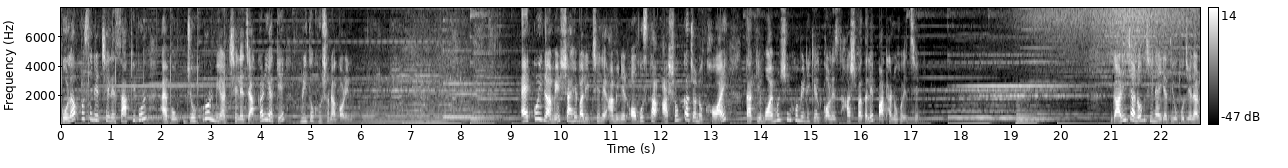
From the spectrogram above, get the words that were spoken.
গোলাপ হোসেনের ছেলে সাকিবুল এবং জহুরুল মিয়ার ছেলে জাকারিয়াকে মৃত ঘোষণা করেন। একই গ্রামের সাহেব আলীর ছেলে আমিনের অবস্থা আশঙ্কাজনক হওয়ায় তাকে ময়মনসিংহ মেডিকেল কলেজ হাসপাতালে পাঠানো হয়েছে। গাড়ি চালক ঝিনাইগাতি উপজেলার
